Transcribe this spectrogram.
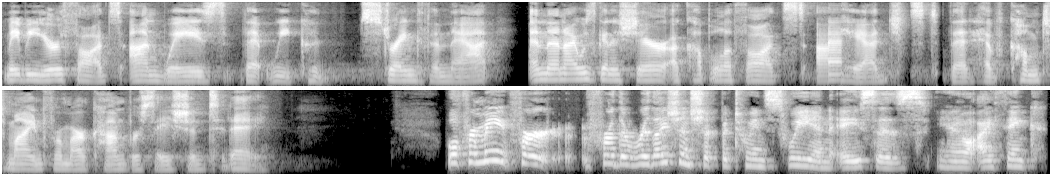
maybe your thoughts on ways that we could strengthen that. And then I was going to share a couple of thoughts I had just that have come to mind from our conversation today. Well, for me, for for the relationship between SWE and AISES, you know, I think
